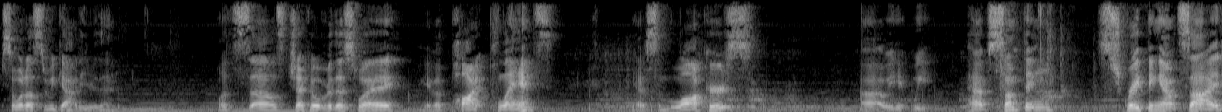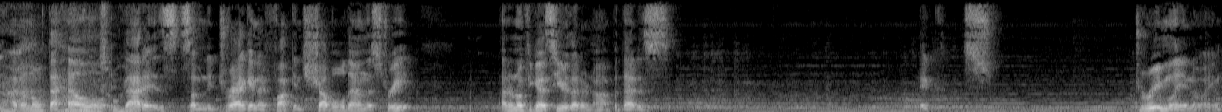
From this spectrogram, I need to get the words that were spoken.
So what else do we got here then? Let's uh, let's check over this way. We have a potted plant. We have some lockers. Uh, we we have something scraping outside. I don't know what the hell that is. Somebody dragging a fucking shovel down the street. I don't know if you guys hear that or not, but that is extremely annoying.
